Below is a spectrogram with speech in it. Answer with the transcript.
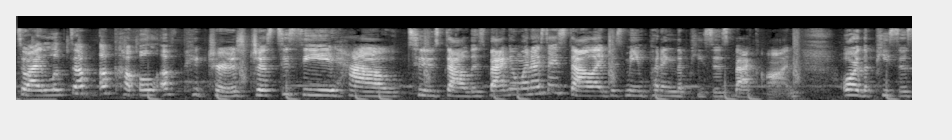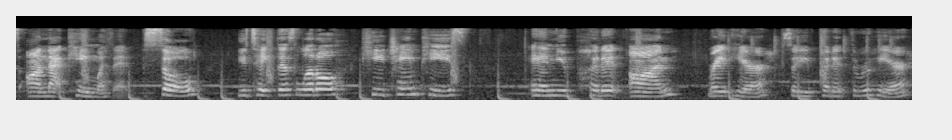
So I looked up a couple of pictures just to see how to style this bag. And when I say style, I just mean putting the pieces back on or the pieces on that came with it. So you take this little keychain piece and you put it on right here. So you put it through here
